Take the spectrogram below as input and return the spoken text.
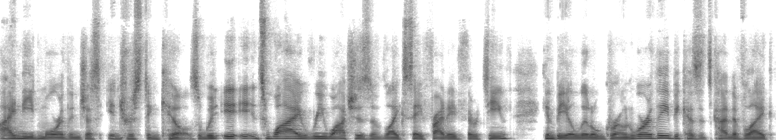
I need more than just interesting kills. It's why re-watches of like say Friday the 13th can be a little groan worthy because it's kind of like,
